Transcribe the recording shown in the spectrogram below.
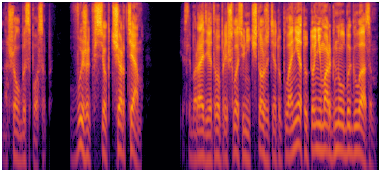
Нашел бы способ. Выжег все к чертям. Если бы ради этого пришлось уничтожить эту планету, то не моргнул бы глазом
